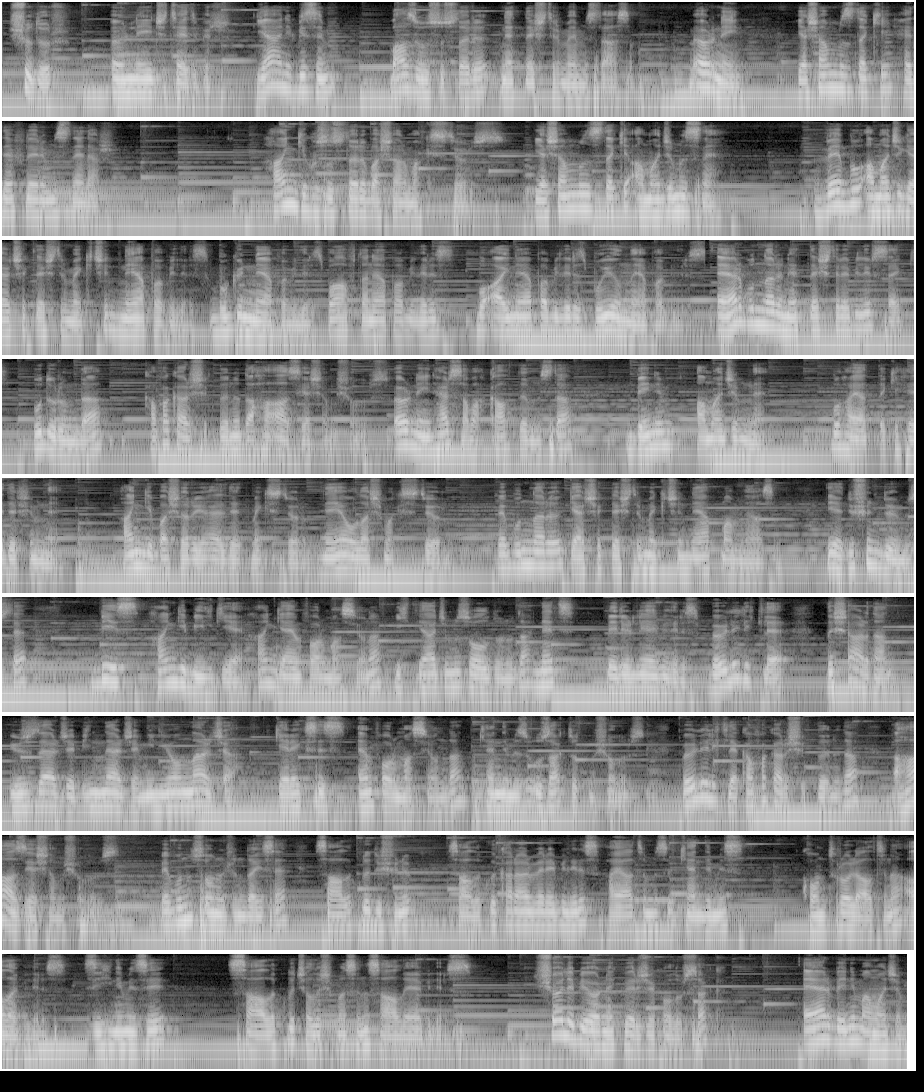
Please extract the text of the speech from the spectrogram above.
şudur, önleyici tedbir. Yani bizim bazı hususları netleştirmemiz lazım. Örneğin, yaşamımızdaki hedeflerimiz neler? Hangi hususları başarmak istiyoruz? Yaşamımızdaki amacımız ne? Ve bu amacı gerçekleştirmek için ne yapabiliriz? Bugün ne yapabiliriz? Bu hafta ne yapabiliriz? Bu ay ne yapabiliriz? Bu yıl ne yapabiliriz? Eğer bunları netleştirebilirsek bu durumda kafa karışıklığını daha az yaşamış oluruz. Örneğin her sabah kalktığımızda benim amacım ne? Bu hayattaki hedefim ne? Hangi başarıyı elde etmek istiyorum? Neye ulaşmak istiyorum? Ve bunları gerçekleştirmek için ne yapmam lazım diye düşündüğümüzde biz hangi bilgiye, hangi enformasyona ihtiyacımız olduğunu da net belirleyebiliriz. Böylelikle dışarıdan yüzlerce, binlerce, milyonlarca gereksiz enformasyondan kendimizi uzak tutmuş oluruz. Böylelikle kafa karışıklığını da daha az yaşamış oluruz. Ve bunun sonucunda ise sağlıklı düşünüp sağlıklı karar verebiliriz. Hayatımızı kendimiz kontrol altına alabiliriz. Zihnimizi sağlıklı çalışmasını sağlayabiliriz. Şöyle bir örnek verecek olursak, eğer benim amacım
